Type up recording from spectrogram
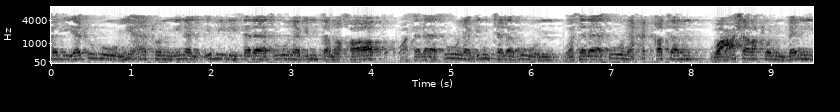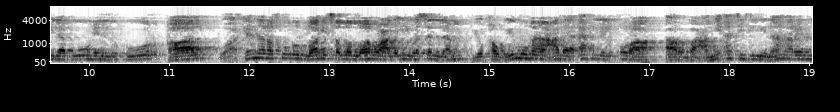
فديته مئة من الإبل ثلاثون بنت مخاط وثلاثون بنت لبون وثلاثون حقة وعشرة بني لبون ذكور قال وكان رسول الله صلى الله عليه وسلم يقومها على أهل القرى أربعمائة دينار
